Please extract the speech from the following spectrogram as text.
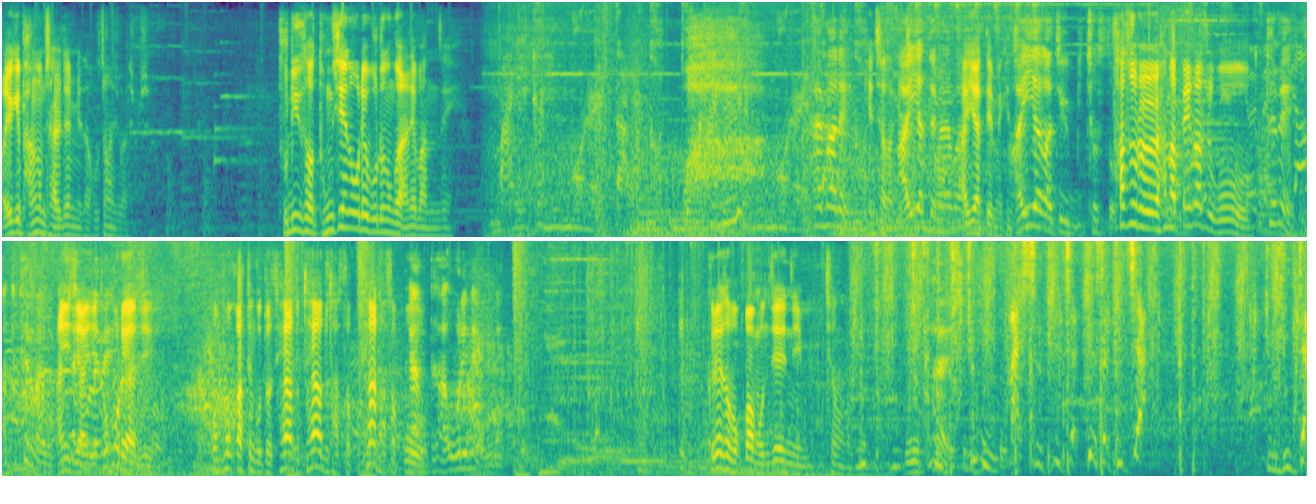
어, 여기 방금 잘 됩니다. 걱정하지 마십시오. 둘이서 동시에 노래 부르는 건 안 해봤는데. 할만해. 괜찮아 괜찮아. 아이야 때문에 할만해. 아이야 때문에 괜찮아. 아이야가 지금 미쳤어. 사수를 하나 빼가지고. 토템에 아 토템 말고. 아니지 토템 아니지. 토볼 해야지 범퍼 같은 것도 태아도 태아도 다 썼고 태아 다 썼고. 그냥 다 올인해 올인 그래서 먹방 언제님 2,000원 5, 8, 12 맛있는 피자 계산 피자. 둥둥자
